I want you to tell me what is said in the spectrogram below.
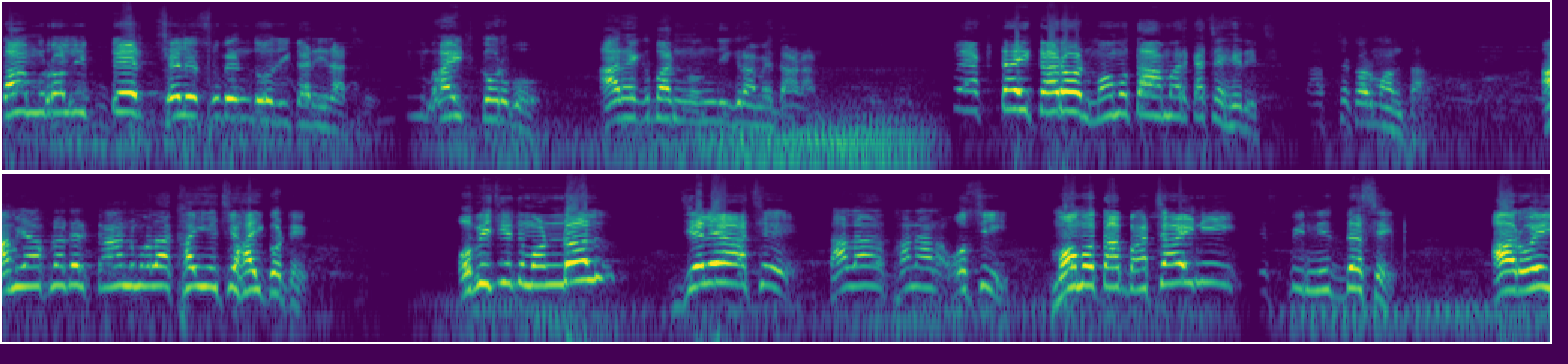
তাম্রলিপ্তের ছেলে শুভেন্দু অধিকারীর আছে। ইনভাইট করব। আরেকবার নন্দীগ্রামে দাঁড়ান। একটাই কারণ, মমতা আমার কাছে হেরেছে। মানতা, আমি আপনাদের কান মোলা খাইয়েছি হাইকোর্টে। অভিজিৎ মন্ডল জেলে আছে, তালা থানার ওসি। মমতা বাঁচায়নি এসপির নির্দেশে। আর ওই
